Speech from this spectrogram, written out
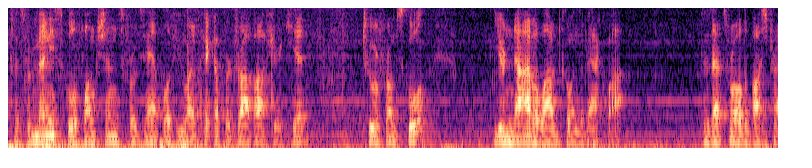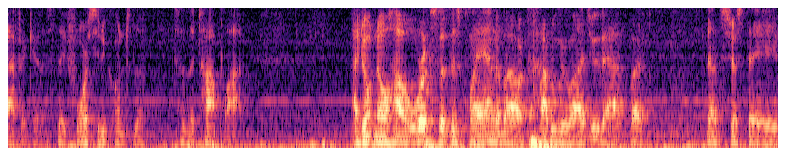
Because for many school functions, for example, if you want to pick up or drop off your kid to or from school, you're not allowed to go in the back lot. Because that's where all the bus traffic is. They force you to go into the, to the top lot. I don't know how it works with this plan about how do we want to do that, but that's just a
